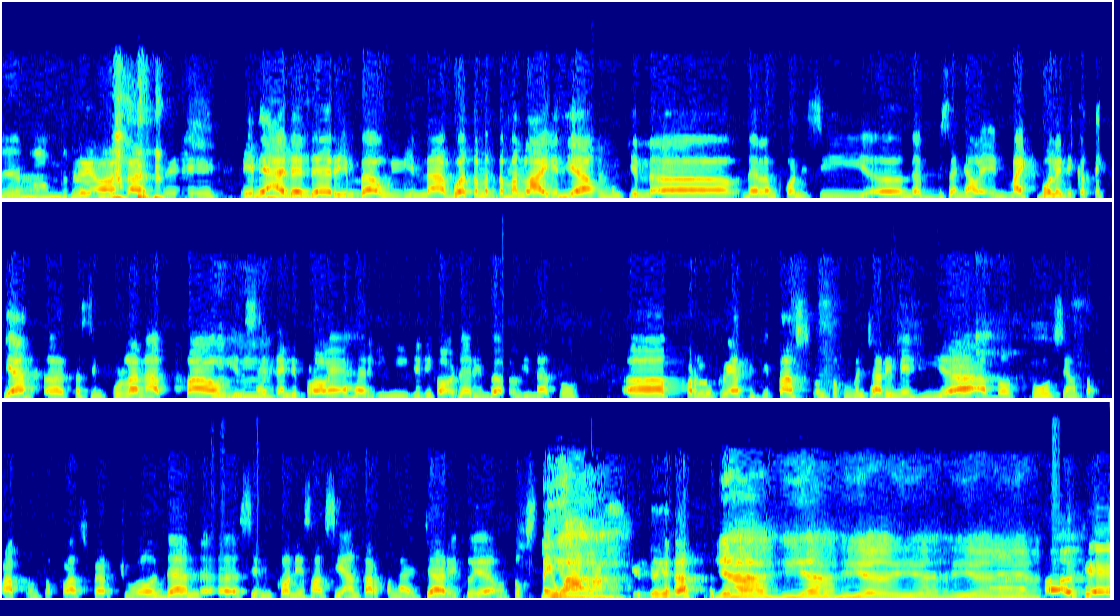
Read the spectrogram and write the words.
Memang berat. Terima ya. kasih. Ini hmm. ada dari Mbak Wina. Buat teman-teman lain yang mungkin uh, dalam kondisi eh, nggak uh, bisa nyalain mic, boleh diketik ya uh, kesimpulan atau hmm. insight yang diperoleh hari ini. Jadi kalau dari Mbak Wina tuh uh, perlu kreativitas untuk mencari media atau tools yang tepat untuk kelas virtual dan uh, sinkronisasi antar pengajar itu ya untuk stay yeah. waras gitu ya. Iya, iya, iya, iya, iya, iya. Oke.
